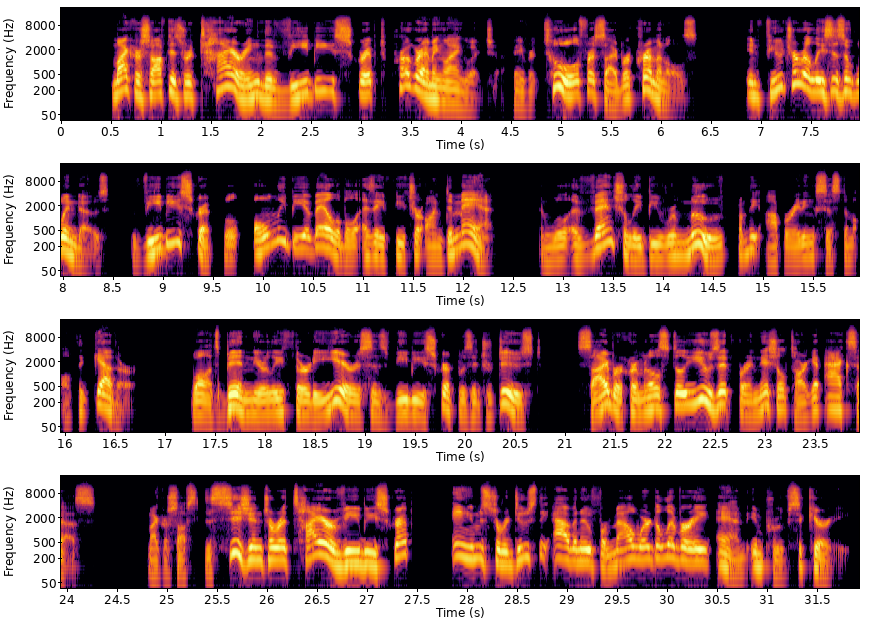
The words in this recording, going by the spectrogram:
Microsoft is retiring the VB script programming language, a favorite tool for cyber criminals. In future releases of Windows, VB script will only be available as a feature on demand and will eventually be removed from the operating system altogether. While it's been nearly 30 years since VB script was introduced, cybercriminals still use it for initial target access. Microsoft's decision to retire VB script aims to reduce the avenue for malware delivery and improve security.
